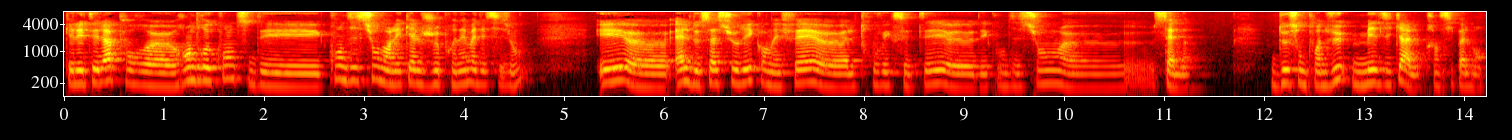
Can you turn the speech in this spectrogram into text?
qu'elle était là pour euh, rendre compte des conditions dans lesquelles je prenais ma décision, et euh, elle de s'assurer qu'en effet elle trouvait que c'était des conditions saines, de son point de vue médical principalement.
